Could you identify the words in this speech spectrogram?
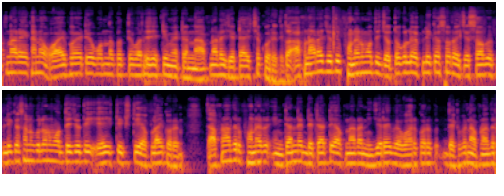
আপনারা এখানে ওয়াইফাইটিও বন্ধ করতে পারে এটি ম্যাটার না। আপনারা যেটা ইচ্ছে করে দেবেন। তো আপনারা যদি ফোনের মধ্যে যতগুলো অ্যাপ্লিকেশন রয়েছে, সব অ্যাপ্লিকেশনগুলোর মধ্যে যদি এই টিক্সটি অ্যাপ্লাই করেন, তো আপনাদের ফোনের ইন্টারনেট ডেটাটি আপনারা নিজেরাই ব্যবহার করে দেখবেন, আপনাদের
